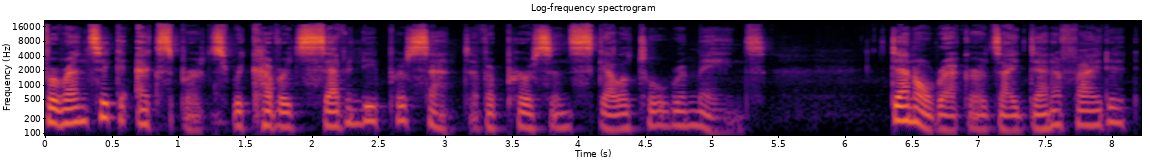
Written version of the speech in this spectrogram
Forensic experts recovered 70% of a person's skeletal remains. Dental records identified it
